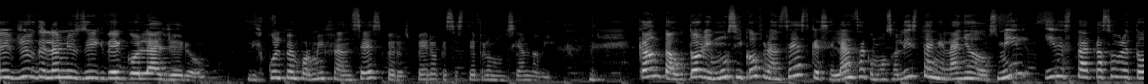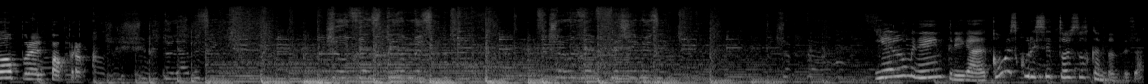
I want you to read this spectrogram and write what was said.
de la musique de Golagero. Disculpen por mi francés, pero espero que se esté pronunciando bien. Cantautor y músico francés que se lanza como solista en el año 2000 y destaca sobre todo por el pop rock. Y algo me tiene intrigada. ¿Cómo descubriste todos estos cantantes? Ah?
